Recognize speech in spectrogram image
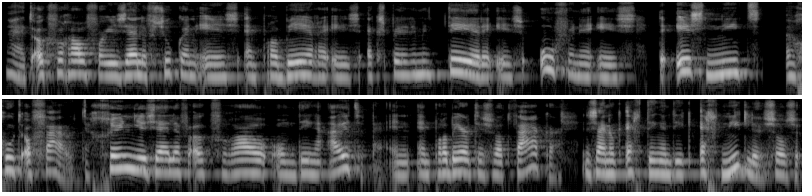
nou, het ook vooral voor jezelf zoeken is en proberen is, experimenteren is, oefenen is. Er is niet een goed of fout. Gun jezelf ook vooral om dingen uit te en, en probeer het dus wat vaker. Er zijn ook echt dingen die ik echt niet lust, zoals uh,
